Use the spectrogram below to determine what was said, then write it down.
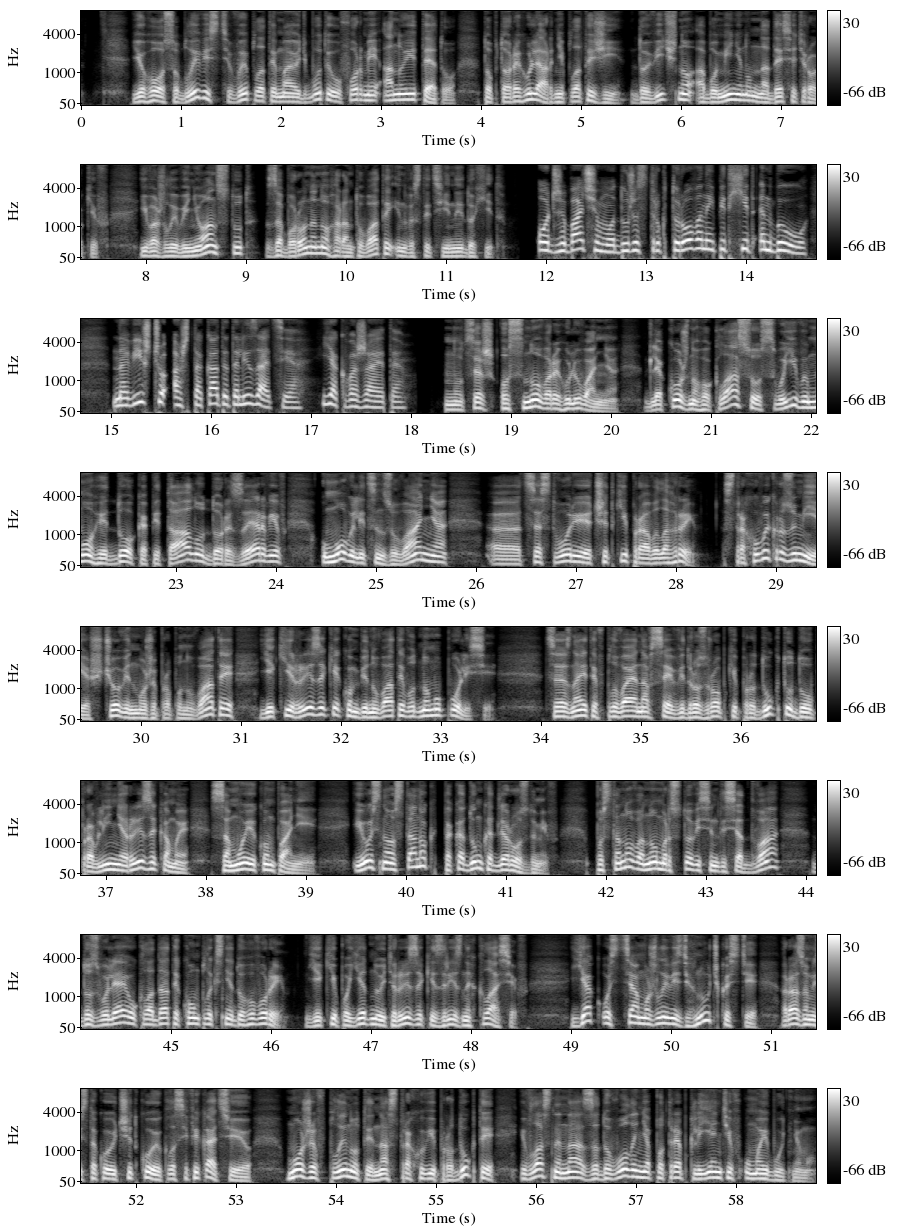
Його особливість – виплати мають бути у формі ануїтету, тобто регулярні платежі, довічно або мінімум на 10 років. І важливий нюанс тут – заборонено гарантувати інвестиційний дохід. Отже, бачимо дуже структурований підхід НБУ. Навіщо аж така деталізація? Як вважаєте? Ну, це ж основа регулювання. Для кожного класу свої вимоги до капіталу, до резервів, умови ліцензування. Е, Це створює чіткі правила гри. Страховик розуміє, що він може пропонувати, які ризики комбінувати в одному полісі. Це, знаєте, впливає на все від розробки продукту до управління ризиками самої компанії. І ось наостанок така думка для роздумів. Постанова номер 182 дозволяє укладати комплексні договори, які поєднують ризики з різних класів. Як ось ця можливість гнучкості разом із такою чіткою класифікацією може вплинути на страхові продукти і, власне, на задоволення потреб клієнтів у майбутньому?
